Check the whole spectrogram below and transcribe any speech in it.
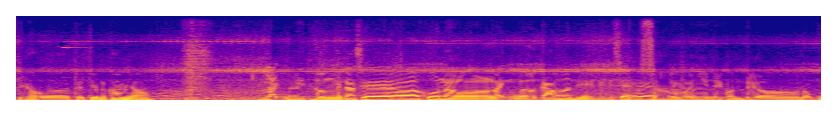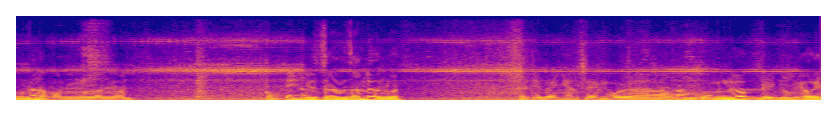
khí hậu à, thời tiết nó khác nhau lạnh Đây. thì thường người ta sẽ ờ, khu nào lạnh ở cao hơn thì sẽ từ xa mọi người nhìn thấy con đèo nó cũng rất là ngoằn ngoằn ngoằn. Như rắn, rắn lượn luôn. Đây thì mấy anh em sẽ ngồi à, uống nước để nghỉ ngơi.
